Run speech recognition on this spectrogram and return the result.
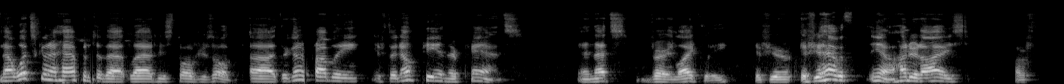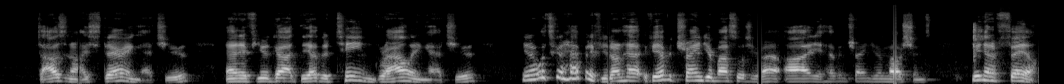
now what's going to happen to that lad who's 12 years old? Uh, they're going to probably, if they don't pee in their pants, and that's very likely, if you're if you have you know 100 eyes or 1,000 eyes staring at you, and if you got the other team growling at you, you know what's going to happen if you don't have if you haven't trained your muscles, your eye, you haven't trained your emotions, you're going to fail.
